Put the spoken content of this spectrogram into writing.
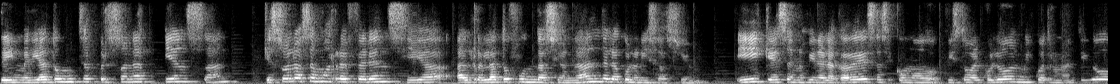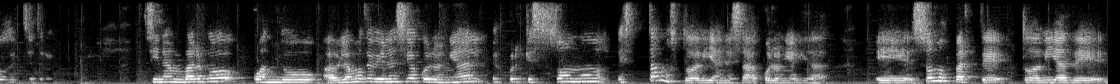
de inmediato muchas personas piensan que solo hacemos referencia al relato fundacional de la colonización y que se nos viene a la cabeza, así como Cristóbal Colón, 1492, etc. Sin embargo, cuando hablamos de violencia colonial es porque somos, estamos todavía en esa colonialidad. Eh, somos parte todavía de,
